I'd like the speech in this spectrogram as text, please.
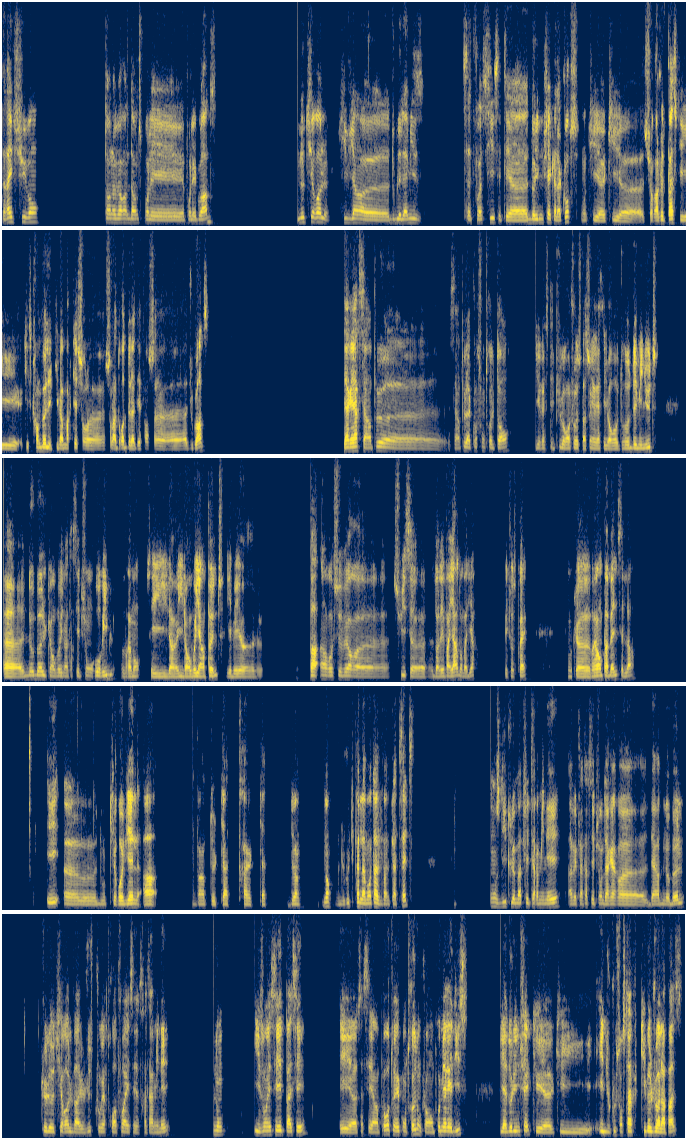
Drive suivant, turnover and downs pour les, pour les guards. Le Tyrol qui vient doubler la mise cette fois-ci, c'était euh, Dolinchek à la course, donc qui, euh, euh, sur un jeu de passe qui, scramble et qui va marquer sur, la droite de la défense euh, du Guards. Derrière, c'est un peu la course contre le temps. Il restait plus grand chose. De toute façon, il restait autour de deux minutes. Noble qui a envoyé une interception horrible, vraiment. Il a, il a envoyé un punt. Il y avait pas un receveur suisse dans les 20 yards, on va dire, quelque chose près. Donc euh, vraiment pas belle celle-là. Et euh, donc ils reviennent à 24 à 4. non, du coup ils prennent l'avantage 24-7. On se dit que le match est terminé avec l'interception derrière, euh, Noble, que le Tyrol va juste courir trois fois et ça sera terminé. Non, ils ont essayé de passer et ça s'est un peu retourné contre eux. Donc en première et 10, il y a Dolinchek qui, qui, et du coup son staff qui veulent jouer à la passe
